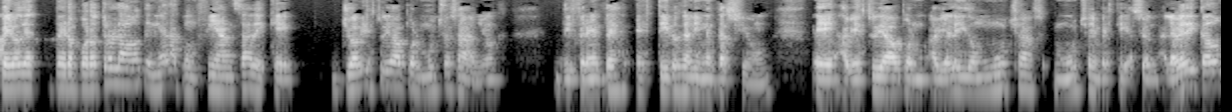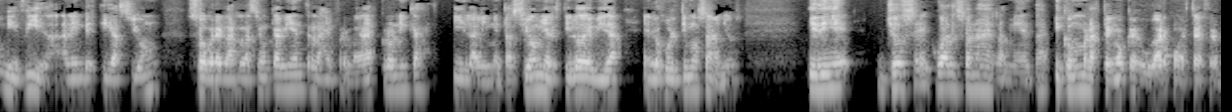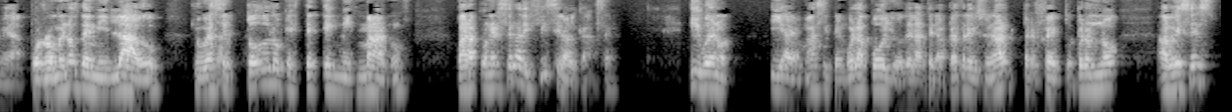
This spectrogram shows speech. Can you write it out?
Pero, pero por otro lado tenía la confianza de que yo había estudiado por muchos años diferentes estilos de alimentación, eh, había estudiado, por, había leído muchas, mucha investigación, le había dedicado mi vida a la investigación sobre la relación que había entre las enfermedades crónicas y la alimentación y el estilo de vida en los últimos años. Y dije, yo sé cuáles son las herramientas y cómo me las tengo que jugar con esta enfermedad. Por lo menos de mi lado, yo voy a hacer todo lo que esté en mis manos para ponérsela difícil al cáncer. Y bueno, y además si tengo el apoyo de la terapia tradicional, perfecto. Pero no, a veces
